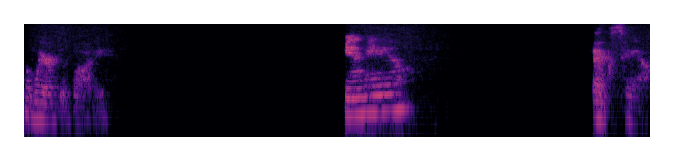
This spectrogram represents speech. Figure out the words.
Aware of the body. Inhale. Exhale.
